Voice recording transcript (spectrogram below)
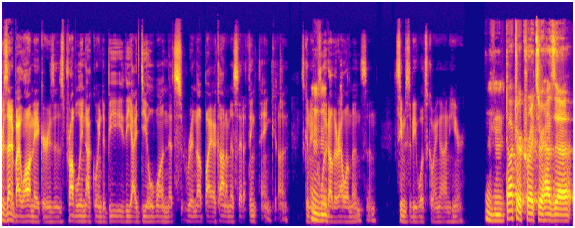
presented by lawmakers is probably not going to be the ideal one that's written up by economists at a think tank. Uh, it's going to mm-hmm. include other elements, and seems to be what's going on here. Mm-hmm. Dr. Kreutzer has a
